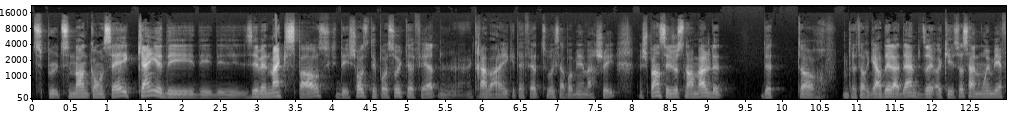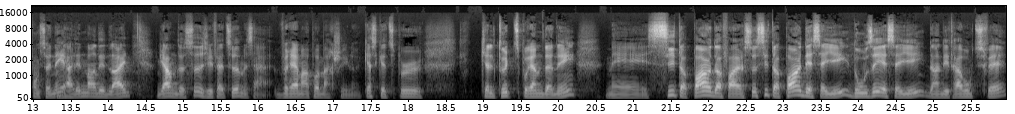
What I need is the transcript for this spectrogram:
tu, peux, tu demandes conseil. Quand il y a des, des- des événements qui se passent, des choses que tu n'es pas sûr que tu as faites, un travail que tu as fait, tu vois que ça n'a pas bien marché, mais je pense que c'est juste normal de, de, de te regarder là-dedans et de dire OK, ça, ça a moins bien fonctionné, aller demander de l'aide. Regarde de ça, j'ai fait ça, mais ça n'a vraiment pas marché. Qu'est-ce que tu peux. Quel truc tu pourrais me donner? Mais si tu as peur de faire ça, si tu as peur d'essayer, d'oser essayer dans des travaux que tu fais,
